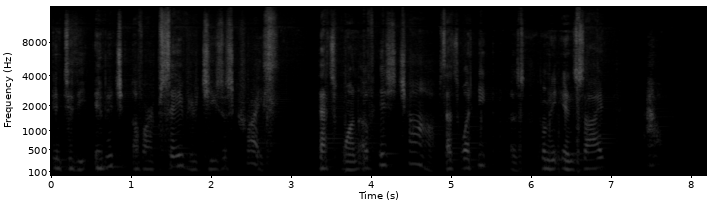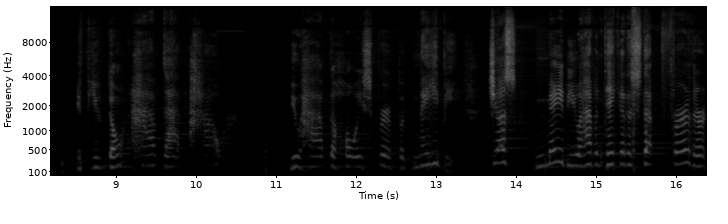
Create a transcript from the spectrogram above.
into the image of our Savior, Jesus Christ. That's one of his jobs. That's what he does from the inside out. If you don't have that power, you have the Holy Spirit, but maybe, just maybe, you haven't taken a step further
